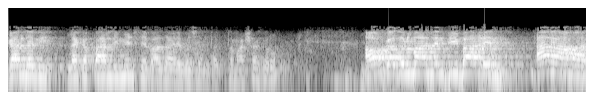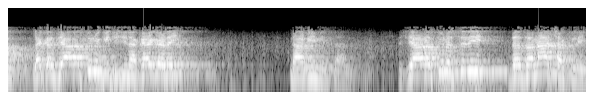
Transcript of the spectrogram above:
ګنده دي لکه پارلیمنت سے بازار حسن تک تماشا کرو او کا ظلمات فی بحرن هغه اعمال لکه زیارتونو کې چې جنکای غړي دا غي مثال زیارتونو سری د زنا چکلی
